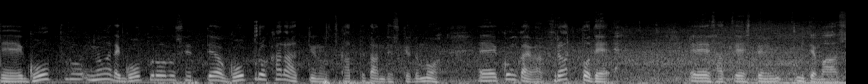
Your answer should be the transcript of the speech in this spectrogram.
えー、GoPro 今まで GoPro の設定は GoPro カラーっていうのを使ってたんですけども、えー、今回はフラットで、えー、撮影してみてます。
